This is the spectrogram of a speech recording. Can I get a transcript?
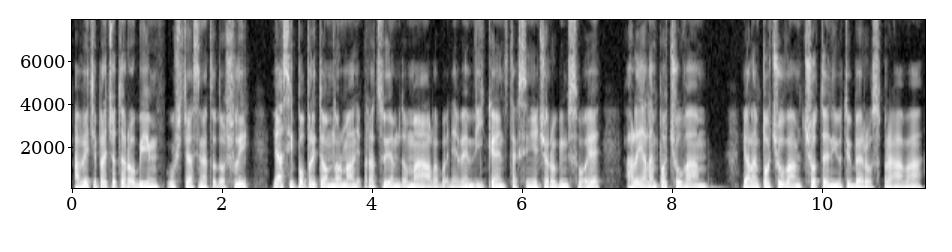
A viete, prečo to robím? Už ste asi na to došli. Ja si popri tom normálne pracujem doma, alebo neviem, víkend, tak si niečo robím svoje, ale ja len počúvam. Ja len počúvam, čo ten youtuber rozpráva,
